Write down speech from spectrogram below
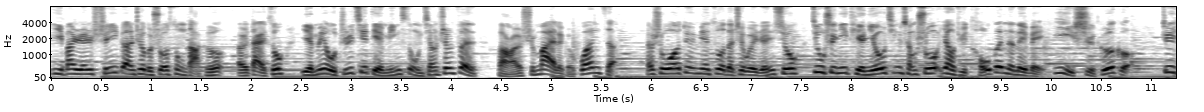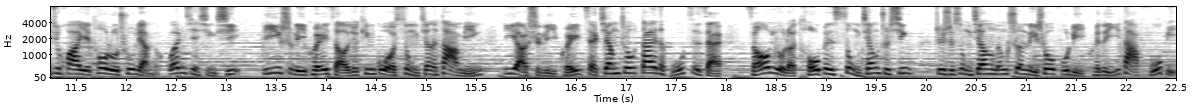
一般人谁敢这么说宋大哥？而戴宗也没有直接点名宋江身份，反而是卖了个关子。他说：“对面坐的这位仁兄，就是你铁牛经常说要去投奔的那位义士哥哥。”这句话也透露出两个关键信息：第一是李逵早就听过宋江的大名；第二是李逵在江州待得不自在，早有了投奔宋江之心。这是宋江能顺利收服李逵的一大伏笔。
